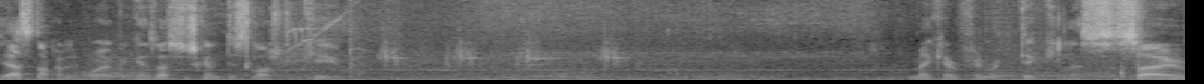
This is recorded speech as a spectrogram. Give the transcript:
That's not going to work because that's just going to dislodge the cube. Make everything ridiculous. So...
